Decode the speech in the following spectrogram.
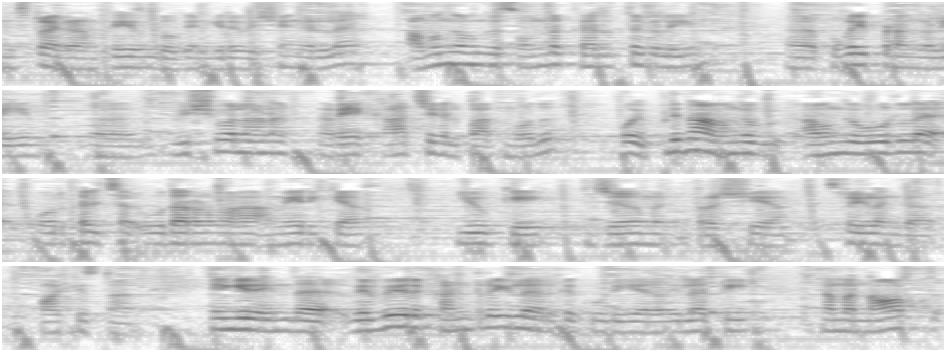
இன்ஸ்டாகிராம் ஃபேஸ்புக் என்கிற விஷயங்கள்ல அவங்கவுங்க சொந்த கருத்துக்களையும் புகைப்படங்களையும் விஷுவலான நிறைய காட்சிகள் பார்க்கும்போது ஓ இப்படிதான் அவங்க அவங்க ஊர்ல ஒரு கல்ச்சர் உதாரணமாக America UK German Russia Sri Lanka Pakistan என்கிற இந்த வெவ்வேறு கண்ட்ரியில இருக்கக்கூடிய இல்லாட்டி நம்ம நார்த்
